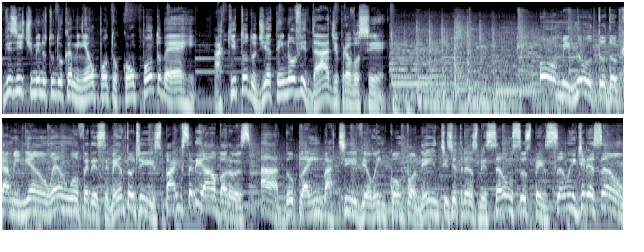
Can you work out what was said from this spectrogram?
Visite minutodocaminhão.com.br. Aqui todo dia tem novidade para você. O Minuto do Caminhão é um oferecimento de Spicer e Álvaros, a dupla imbatível em componentes de transmissão, suspensão e direção.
